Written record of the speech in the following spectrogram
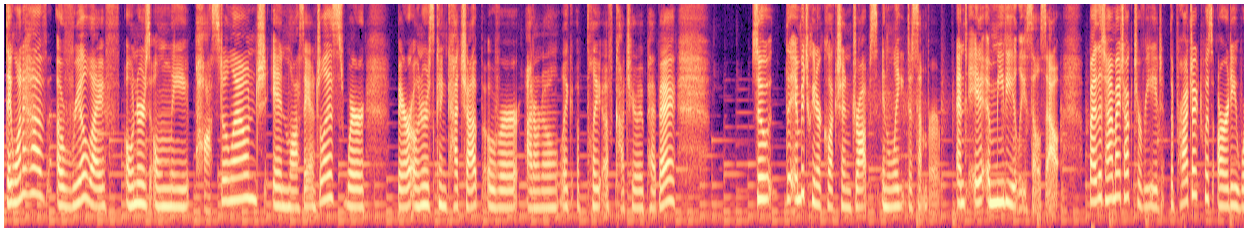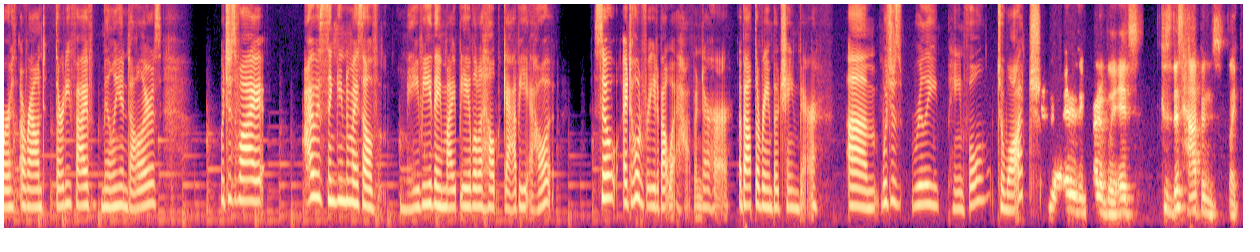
they want to have a real life owners only pasta lounge in Los Angeles where bear owners can catch up over, I don't know, like a plate of cacio e pepe. So the In-Betweener collection drops in late December and it immediately sells out. By the time I talked to Reed, the project was already worth around $35 million, which is why I was thinking to myself, maybe they might be able to help Gabby out. So I told Reed about what happened to her, about the rainbow chain bear. um, which is really painful to watch. It is incredibly. It's because this happens like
